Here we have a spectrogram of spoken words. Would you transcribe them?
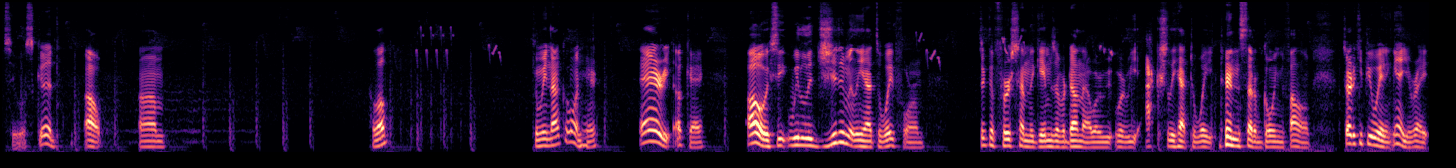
See what's good. Oh, um, hello? Can we not go in here? There, we, okay. Oh, see, we legitimately had to wait for him. It's like the first time the game's ever done that, where we, where we actually had to wait instead of going and follow him. Sorry to keep you waiting. Yeah, you're right.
